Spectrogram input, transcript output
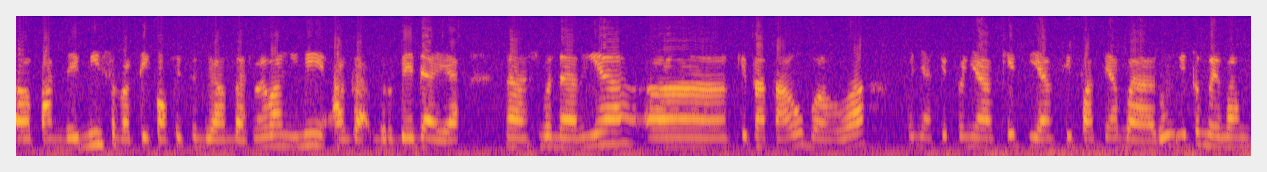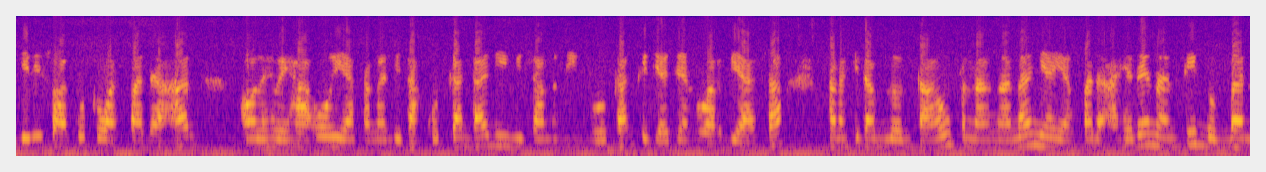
eh, pandemi seperti COVID-19 memang ini agak berbeda ya. Nah sebenarnya eh, kita tahu bahwa penyakit-penyakit yang sifatnya baru itu memang menjadi suatu kewaspadaan oleh WHO ya karena ditakutkan tadi bisa menimbulkan kejadian luar biasa karena kita belum tahu penanganannya yang pada akhirnya nanti beban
